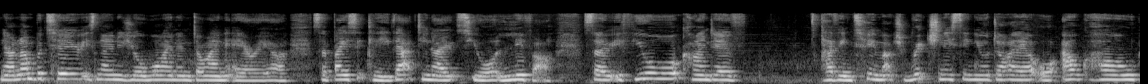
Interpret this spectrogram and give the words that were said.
Now, number two is known as your wine and dine area. So basically, that denotes your liver. So if you're kind of having too much richness in your diet or alcohol,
